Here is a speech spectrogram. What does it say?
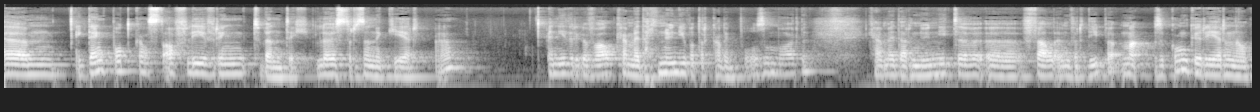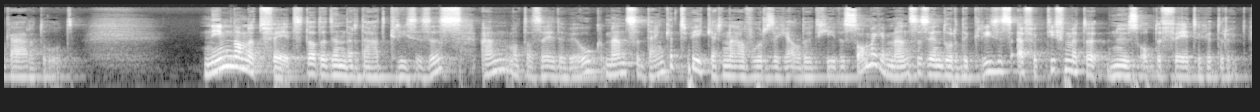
Um, ik denk podcast aflevering 20. Luister eens een keer. Hè? In ieder geval, ik ga mij daar nu niet, want daar kan ik boos om worden. Ik ga mij daar nu niet te uh, fel in verdiepen. Maar ze concurreren elkaar dood. Neem dan het feit dat het inderdaad crisis is. En, want dat zeiden wij ook, mensen denken twee keer na voor ze geld uitgeven. Sommige mensen zijn door de crisis effectief met de neus op de feiten gedrukt.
